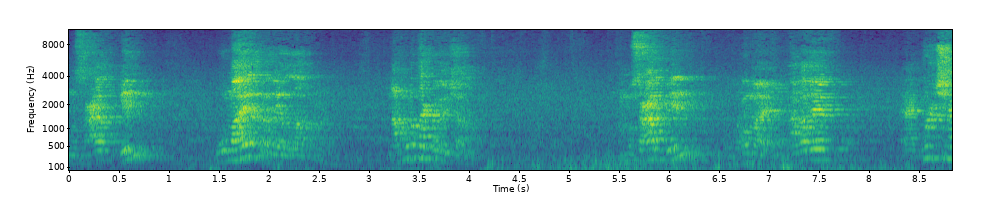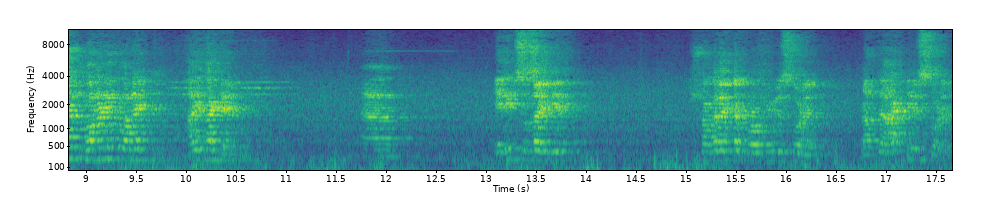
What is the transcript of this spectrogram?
মুসআব বিন উমাইর রাদিয়াল্লাহু আনহু। নাম মনে থাকবে ইনশাআল্লাহ। মুসআব বিন উমাইর। আমাদের গুলশান বনানীতে অনেক ভাই থাকেন এলিট সোসাইটির সকালে একটা পারফিউম ইউজ করেন, রাতে আরেকটা ইউজ করেন,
